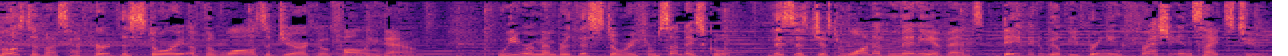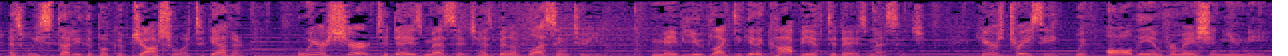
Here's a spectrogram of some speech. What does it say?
Most of us have heard the story of the walls of Jericho falling down. We remember this story from Sunday school. This is just one of many events David will be bringing fresh insights to as we study the book of Joshua together. We're sure today's message has been a blessing to you. Maybe you'd like to get a copy of today's message. Here's Tracy with all the information you need.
